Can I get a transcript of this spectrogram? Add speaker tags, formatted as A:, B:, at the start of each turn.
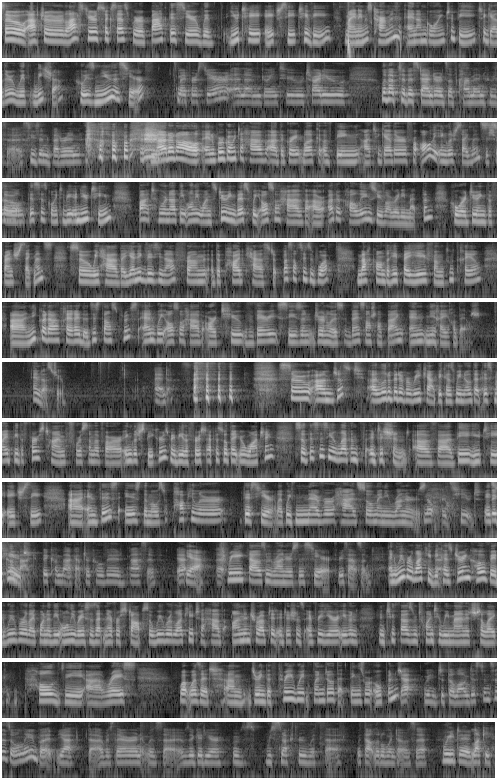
A: So, after last year's success, we're back this year with UTHC TV. My name is Carmen, and I'm going to be together with Lisha, who is new this year.
B: It's my first year, and I'm going to try to live up to the standards of Carmen, who's a seasoned veteran.
A: Not at all. And we're going to have uh, the great luck of being uh, together for all the English segments.
B: sure
A: so
B: will.
A: this is going to be a new team. But we're not the only ones doing this. We also have our other colleagues, you've already met them, who are doing the French segments. So we have uh, Yannick Vézina from the podcast Pas sorti du bois, Marc-André Paillet from Tout Trail, uh, Nicolas Fréret de Distance Plus, and we also have our two very seasoned journalists, Vincent Champagne and Mireille Roberge. And us too.
B: And us.
A: So, um, just a little bit of a recap because we know that this might be the first time for some of our English speakers, maybe the first episode that you're watching. So, this is the 11th edition of uh, the UTHC, uh, and this is the most popular this year. Like, we've never had so many runners.
B: No, it's huge.
A: It's
B: Big
A: huge.
B: comeback. Big comeback after COVID. Massive. Yeah.
A: Yeah,
B: Yeah.
A: 3,000 runners this year.
B: 3,000.
A: And we were lucky because during COVID, we were like one of the only races that never stopped. So we were lucky to have uninterrupted editions every year. Even in 2020, we managed to like hold the uh, race. What was it? Um, during the three-week window that things were opened.
B: Yeah, we did the long distances only, but yeah, I was there and it was uh, it was a good year. It was we snuck through with uh, with that little window. It was uh,
A: We did.
B: lucky.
